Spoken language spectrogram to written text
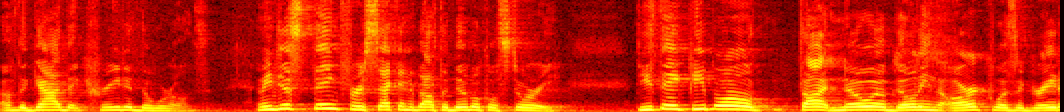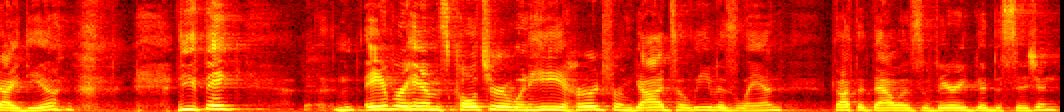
of the God that created the world. I mean, just think for a second about the biblical story. Do you think people thought Noah building the ark was a great idea? Do you think Abraham's culture, when he heard from God to leave his land, thought that that was a very good decision?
